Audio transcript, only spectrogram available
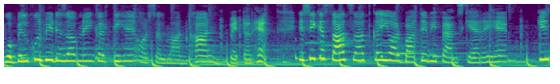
वो बिल्कुल भी डिजर्व नहीं करती हैं और सलमान खान बेटर हैं। इसी के साथ साथ कई और बातें भी फैंस कह रहे हैं। कि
